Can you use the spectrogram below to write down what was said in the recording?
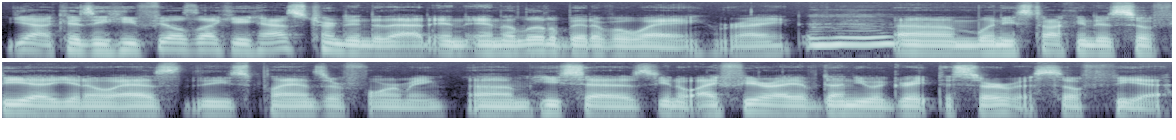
Yeah, because he, he feels like he has turned into that in, in a little bit of a way, right? Mm-hmm. Um, when he's talking to Sophia, you know, as these plans are forming, um, he says, you know, I fear I have done you a great disservice, Sophia.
